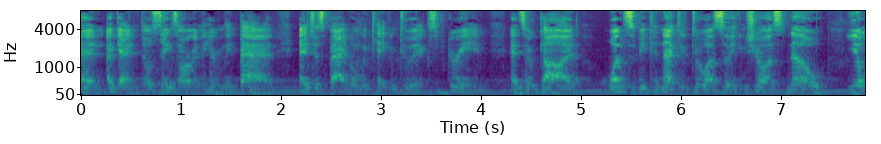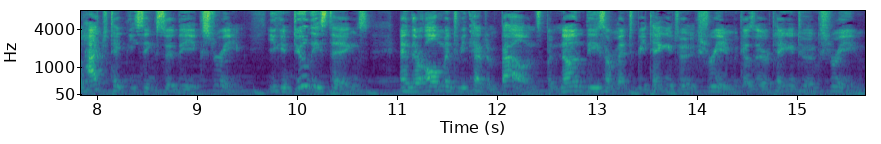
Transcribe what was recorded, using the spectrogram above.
And again, those things aren't inherently bad. It's just bad when we take them to an extreme. And so God wants to be connected to us so he can show us, no, you don't have to take these things to the extreme. You can do these things, and they're all meant to be kept in balance, but none of these are meant to be taken to an extreme because they're taken to an extreme.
